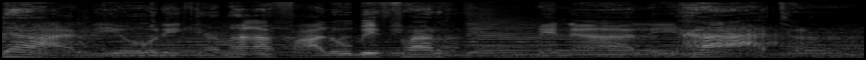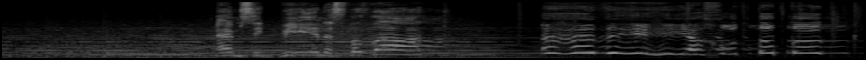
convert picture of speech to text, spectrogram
دعني أريك ما أفعل بفرد من آل هاتر. أمسك بي إن استطعت. هذه هي خطتك.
